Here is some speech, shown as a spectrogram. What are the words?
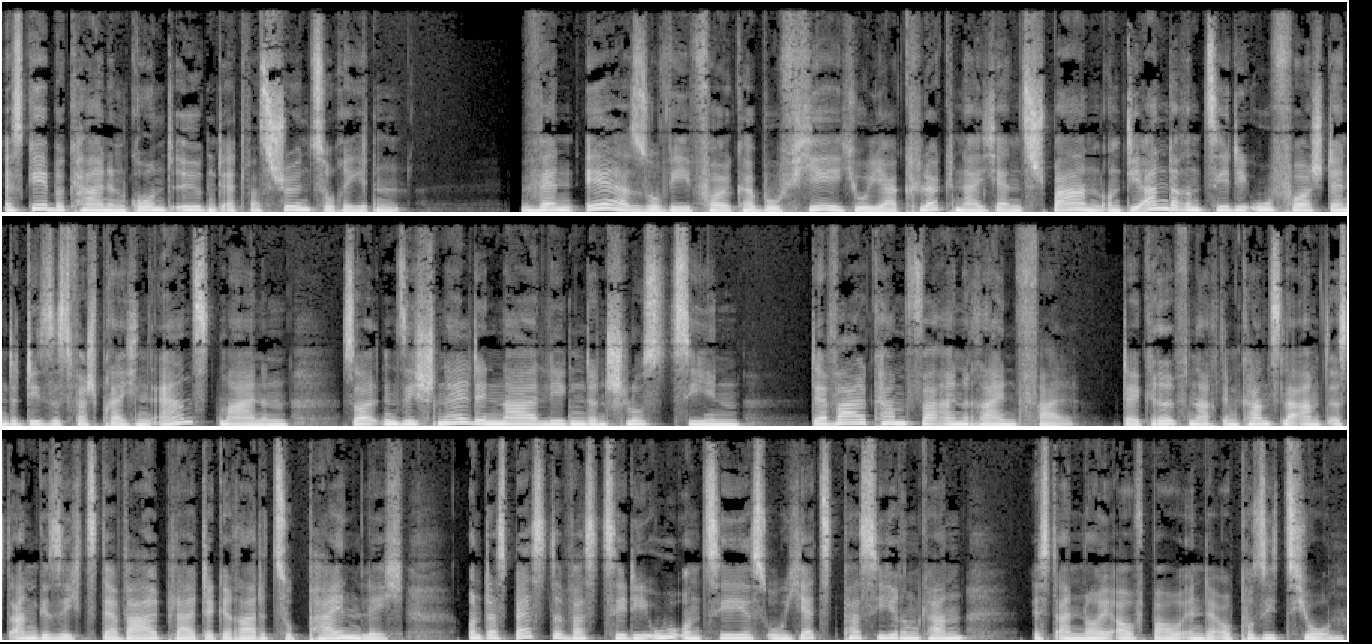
es gebe keinen Grund, irgendetwas schön zu reden. Wenn er sowie Volker Bouffier, Julia Klöckner, Jens Spahn und die anderen CDU-Vorstände dieses Versprechen ernst meinen, sollten sie schnell den naheliegenden Schluss ziehen. Der Wahlkampf war ein Reinfall. Der Griff nach dem Kanzleramt ist angesichts der Wahlpleite geradezu peinlich, und das Beste, was CDU und CSU jetzt passieren kann, ist ein Neuaufbau in der Opposition.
